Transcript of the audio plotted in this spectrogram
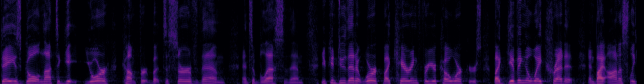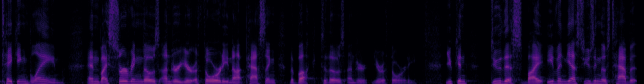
day's goal not to get your comfort, but to serve them and to bless them. You can do that at work by caring for your coworkers, by giving away credit, and by honestly taking blame, and by serving those under your authority, not passing the buck to those under your authority. You can do this by even, yes, using those, tab-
